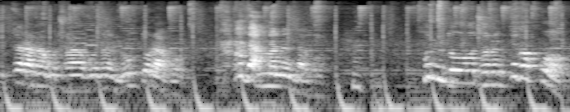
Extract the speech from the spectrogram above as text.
집사람하고 저하고는 로또라고 하나도 안 맞는다고. 손도 저는 뜨겁고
